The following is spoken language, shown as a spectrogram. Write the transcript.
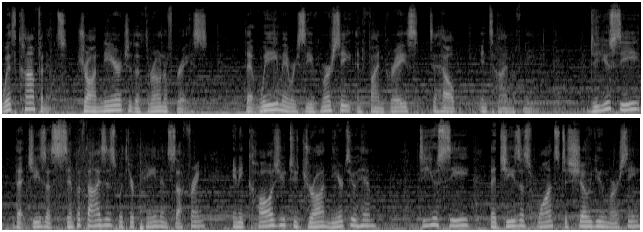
with confidence, draw near to the throne of grace, that we may receive mercy and find grace to help in time of need. Do you see that Jesus sympathizes with your pain and suffering, and he calls you to draw near to him? Do you see that Jesus wants to show you mercy?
